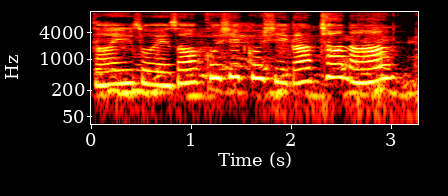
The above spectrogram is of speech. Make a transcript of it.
다이소에서 쿠시쿠시가 천 원.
